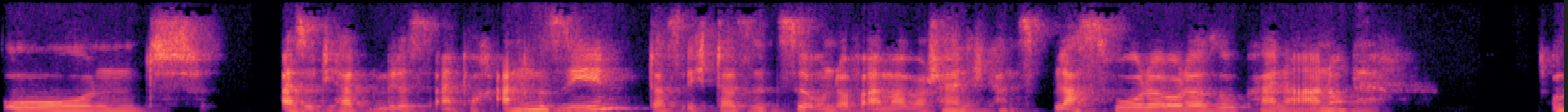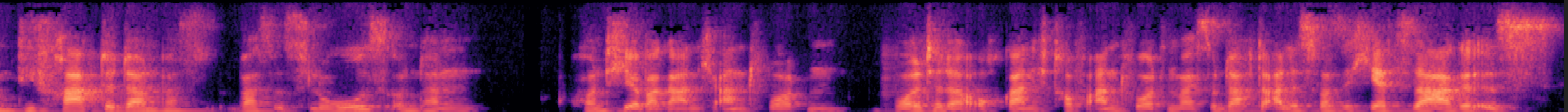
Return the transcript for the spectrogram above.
Und also die hat mir das einfach angesehen, dass ich da sitze und auf einmal wahrscheinlich ganz blass wurde oder so, keine Ahnung. Ja. Und die fragte dann, was, was ist los? Und dann konnte ich aber gar nicht antworten, wollte da auch gar nicht drauf antworten, weil ich so dachte, alles, was ich jetzt sage, ist,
